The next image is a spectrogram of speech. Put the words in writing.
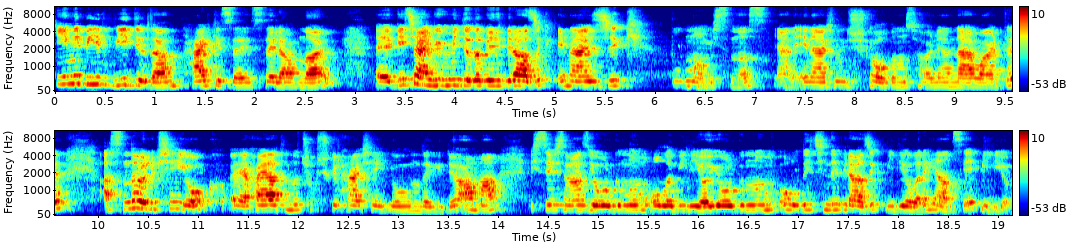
Yeni bir videodan herkese selamlar. Ee, geçen gün videoda beni birazcık enerjik bulmamışsınız. Yani enerjimin düşük olduğunu söyleyenler vardı. Aslında öyle bir şey yok. Ee, hayatımda çok şükür her şey yolunda gidiyor ama ister istemez yorgunluğum olabiliyor. Yorgunluğum olduğu için de birazcık videolara yansıyabiliyor.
